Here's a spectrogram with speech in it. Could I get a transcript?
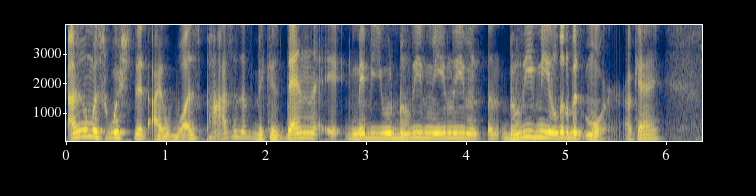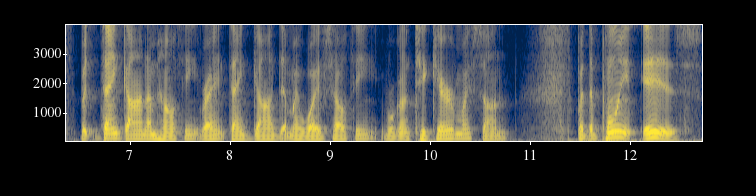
I almost wish that I was positive because then it, maybe you would believe me even believe me a little bit more, okay? But thank God I'm healthy, right? Thank God that my wife's healthy. We're going to take care of my son. But the point is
